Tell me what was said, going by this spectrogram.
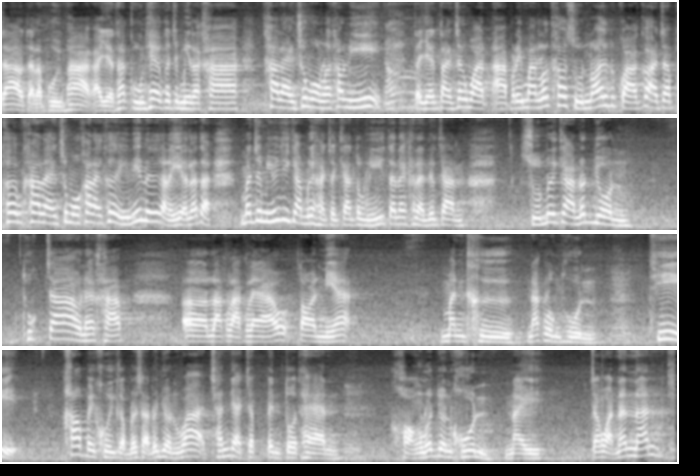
เจ้าแต่ละภูมิภาคอะอย่างถ้ากรุงเทพก็จะมีราคาค่าแรงชั่วโมงละเท่านี้อ๋อแต่อย่างต่างจังหวัดอะปริมาณรถเข้าศูนย์น้อยกว่าก็อาจจะเพิ่มค่าแรงชั่วโมงค่าแรงเครื่องอีกนิดนึงอะไรอย่างเงี้ยแล้วแต่มันจะมีวิธีการบริหารจัดการตรงนี้ แต่ในขณะเดียวกัน ศูนย์บริการรถยนต์ทุกเจ้านะครับเอ่อหลักๆแล้วตอนเนี้ยมันคือนักลงทุนอืมที่เข้าไปคุยกับบริษัทรถยนต์ว่า ฉันอยากจะเป็นตัวแทนอืม ของรถยนต์คุณในจังหวัดนั้นๆ เข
